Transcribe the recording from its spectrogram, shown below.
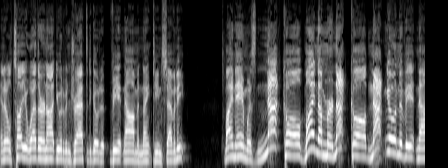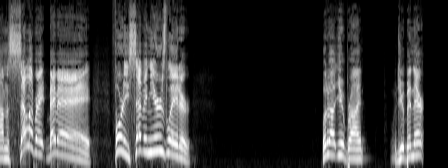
and it'll tell you whether or not you would have been drafted to go to Vietnam in 1970. My name was not called, my number not called, not going to Vietnam. Celebrate, baby! 47 years later. What about you, Brian? Would you have been there?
